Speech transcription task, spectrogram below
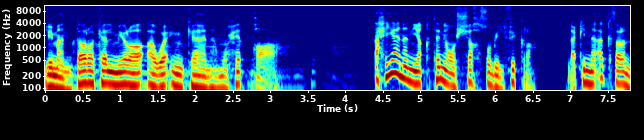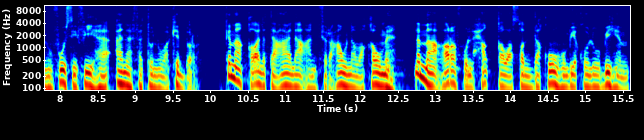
لمن ترك المراء وإن كان محقا. أحيانا يقتنع الشخص بالفكرة لكن أكثر النفوس فيها أنفة وكبر. كما قال تعالى عن فرعون وقومه لما عرفوا الحق وصدقوه بقلوبهم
